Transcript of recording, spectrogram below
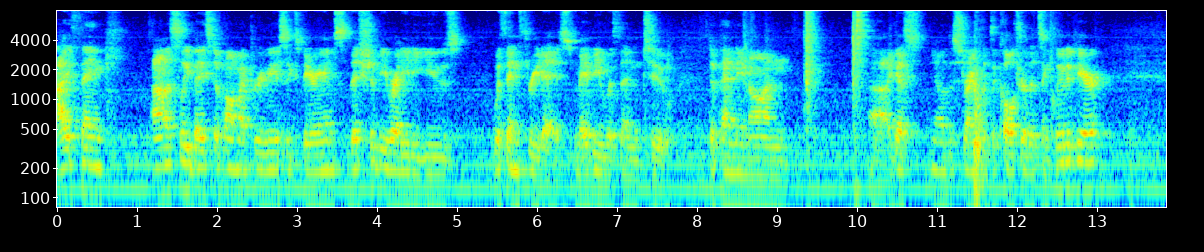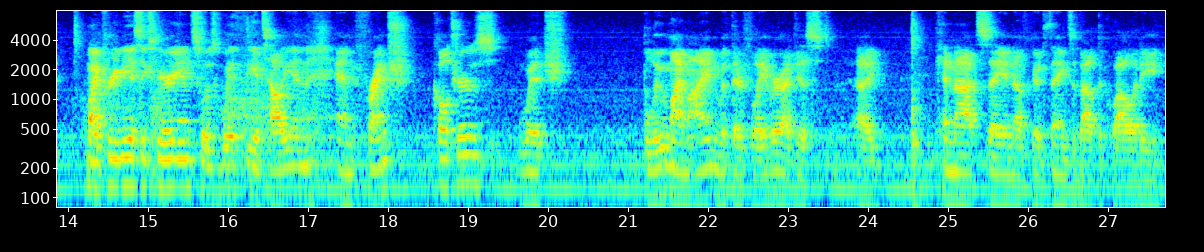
I think, honestly, based upon my previous experience, this should be ready to use within three days, maybe within two, depending on, uh, I guess, you know, the strength of the culture that's included here. My previous experience was with the Italian and French cultures, which blew my mind with their flavor. I just, I cannot say enough good things about the quality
